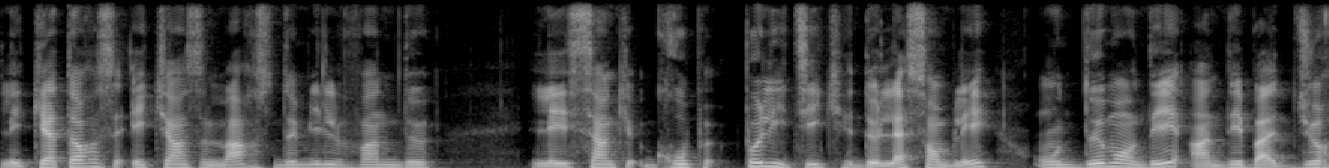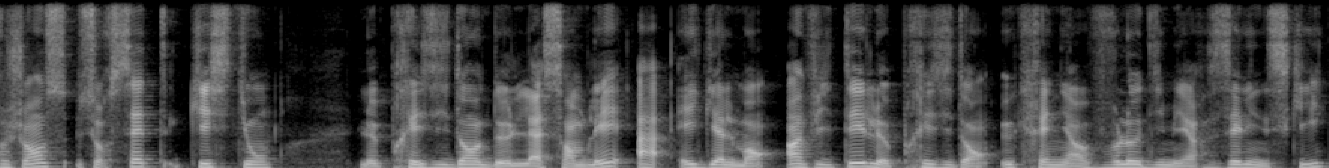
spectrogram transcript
les 14 et 15 mars 2022. Les cinq groupes politiques de l'Assemblée ont demandé un débat d'urgence sur cette question. Le président de l'Assemblée a également invité le président ukrainien Volodymyr Zelensky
